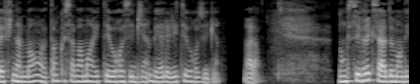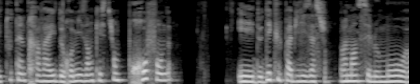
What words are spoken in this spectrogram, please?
ben finalement, tant que sa maman était heureuse et bien, ben elle, elle était heureuse et bien. Voilà. Donc c'est vrai que ça a demandé tout un travail de remise en question profonde et de déculpabilisation. Vraiment, c'est le mot,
